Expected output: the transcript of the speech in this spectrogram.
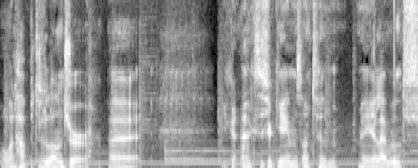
What will happen to the launcher? Uh, you can access your games until May 11th.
